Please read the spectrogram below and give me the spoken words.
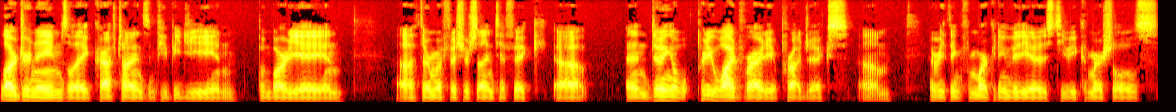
larger names like Kraft Heinz and PPG and Bombardier and uh, Thermo Fisher Scientific, uh, and doing a pretty wide variety of projects. Um, everything from marketing videos, TV commercials,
